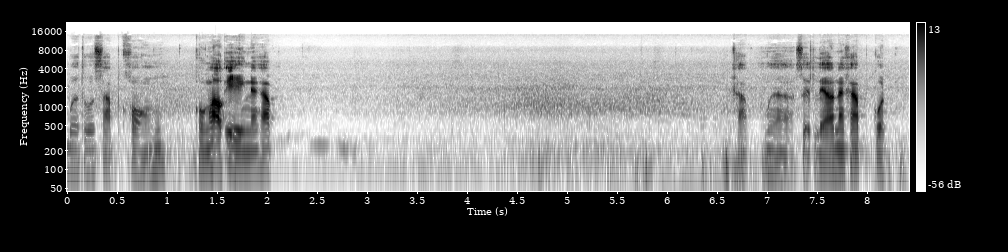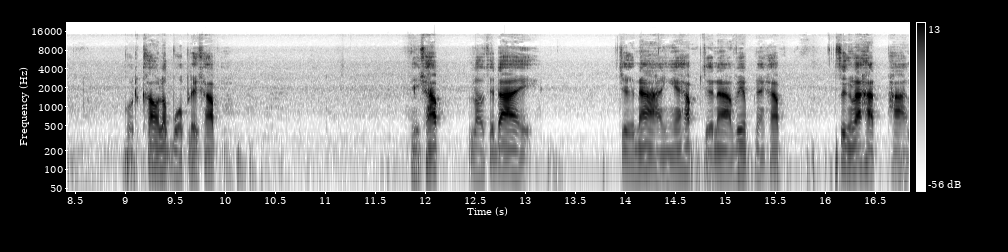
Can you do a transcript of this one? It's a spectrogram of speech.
เบอร์โทรศัพท์ของของเราเองนะครับ ครับ เมื่อเสร็จแล้วนะครับ กดกดเข้าระบบเลยครับ นี่ครับ เราจะได้เจอหน้าอย่างเงี้ยครับ เจอหน้าเว็บนะครับ ซึ่งรหัสผ่าน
